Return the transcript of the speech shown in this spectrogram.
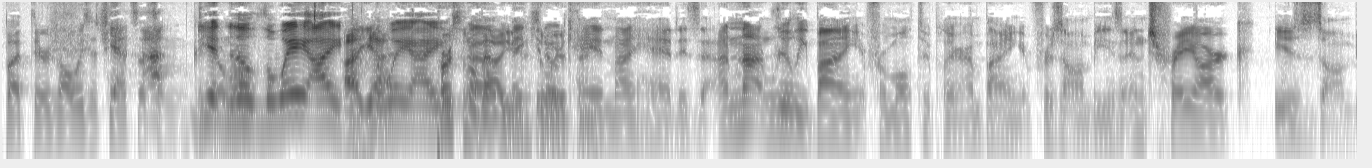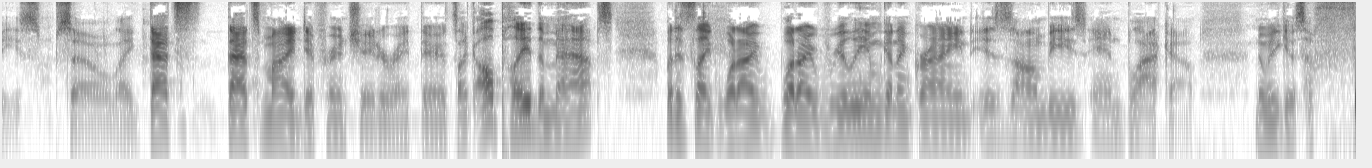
but there's always a chance that I- something could yeah, go the, wrong. the way I Uh, yeah, the way I personal uh, value make it okay thing. in my head is that I'm not really buying it for multiplayer. I'm buying it for zombies, and Treyarch is zombies. So like that's that's my differentiator right there. It's like I'll play the maps, but it's like what I what I really am gonna grind is zombies and blackout. Nobody gives a fuck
